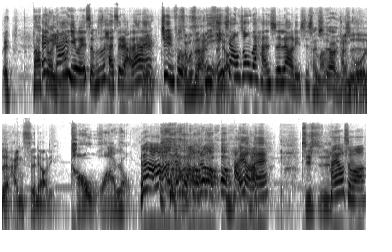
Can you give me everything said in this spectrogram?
哎、欸，大家不要以为、欸、大家以为什么是韩式料理？来来，俊甫，什么是韩式？你印象中的韩式料理是什么？韩国的韩式料理，烤五花肉，烤肉，还有嘞？其实还有什么？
